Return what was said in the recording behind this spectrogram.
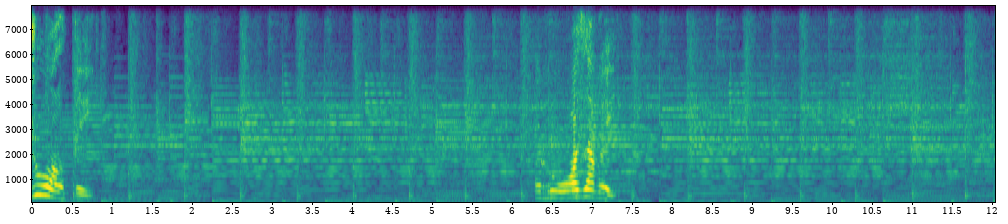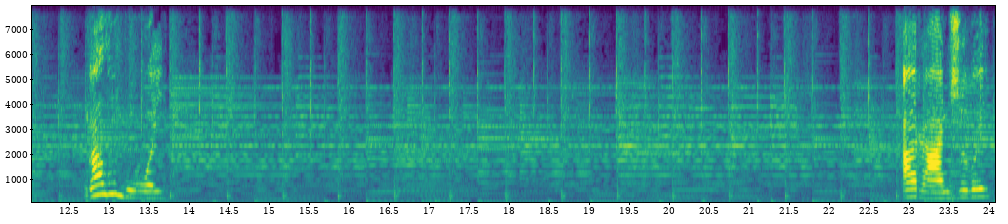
Желтый. Розовый. Голубой. Оранжевый.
